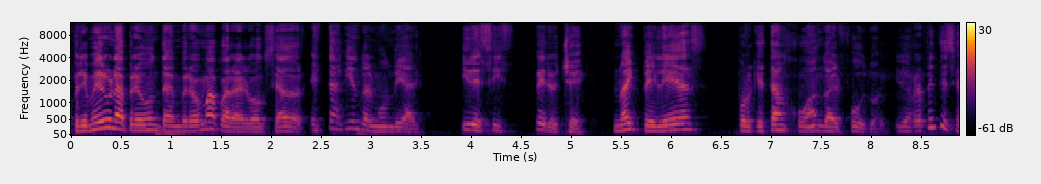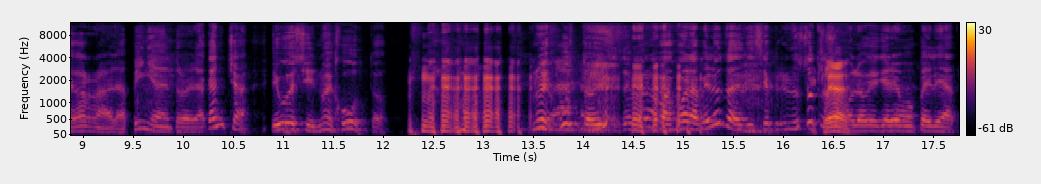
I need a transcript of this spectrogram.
primero una pregunta en broma para el boxeador. Estás viendo el mundial y decís, pero che, no hay peleas porque están jugando al fútbol. Y de repente se agarran a la piña dentro de la cancha y vos decís, no es justo. No es justo. Y se paran para jugar a la pelota y dice, pero nosotros Claro. somos los que queremos pelear.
